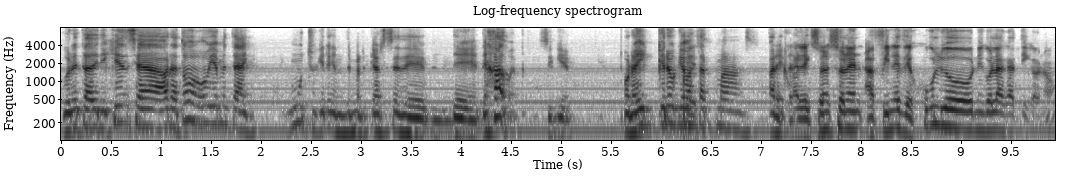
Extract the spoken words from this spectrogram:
con esta dirigencia. Ahora todos, obviamente, hay muchos quieren demarcarse de, de, de hardware, así que por ahí creo que va a estar más parejo. Las elecciones son en, a fines de julio, Nicolás Gatica, ¿no?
